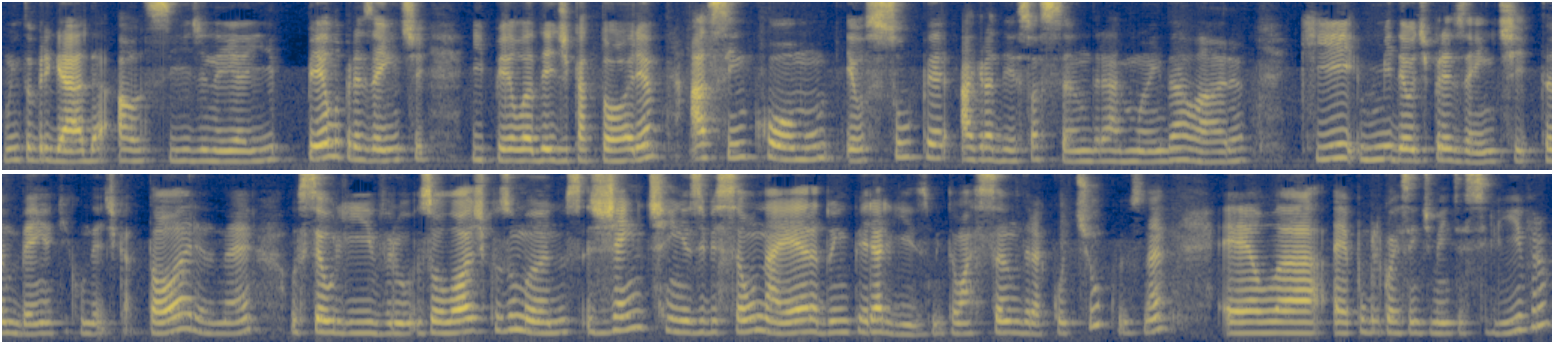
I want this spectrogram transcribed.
Muito obrigada ao Sidney aí pelo presente e pela dedicatória, assim como eu super agradeço a Sandra, a mãe da Lara, que me deu de presente também aqui com dedicatória, né? O seu livro Zoológicos Humanos, Gente em Exibição na Era do Imperialismo. Então a Sandra Kochukos, né? Ela é, publicou recentemente esse livro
